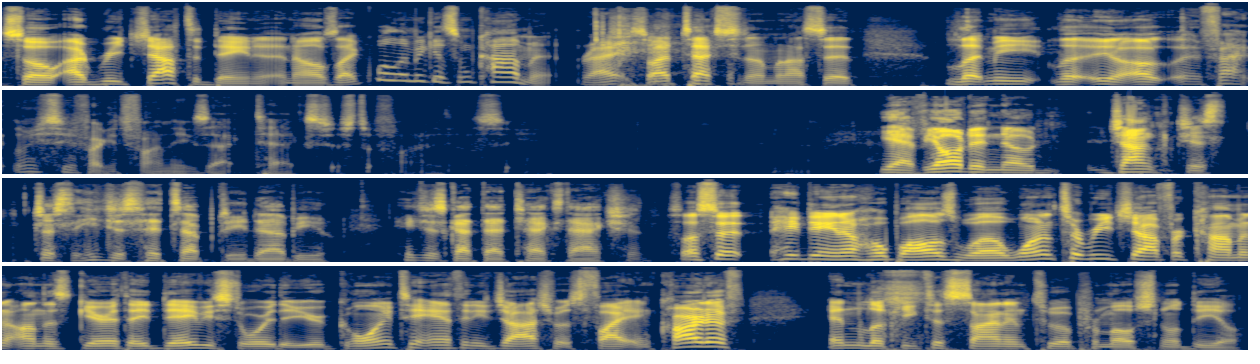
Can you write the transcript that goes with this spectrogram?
So I reached out to Dana and I was like, well, let me get some comment, right? So I texted him and I said, let me, let, you know, in fact, let me see if I could find the exact text just to find it. Let's see. Yeah, if y'all didn't know, John just just he just hits up GW. He just got that text action. So I said, "Hey Dana, hope all is well. Wanted to reach out for comment on this Gareth A. Davies story that you're going to Anthony Joshua's fight in Cardiff and looking to sign him to a promotional deal."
